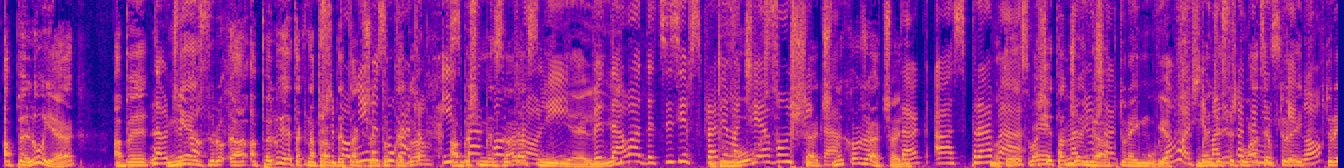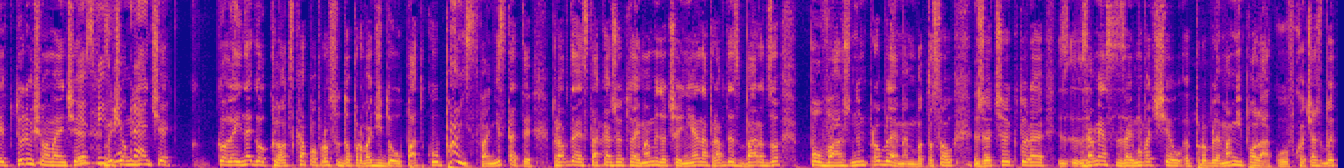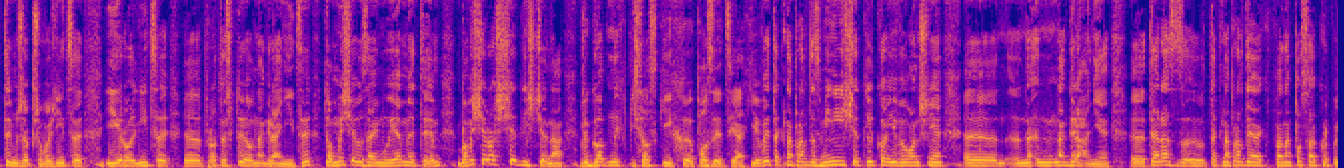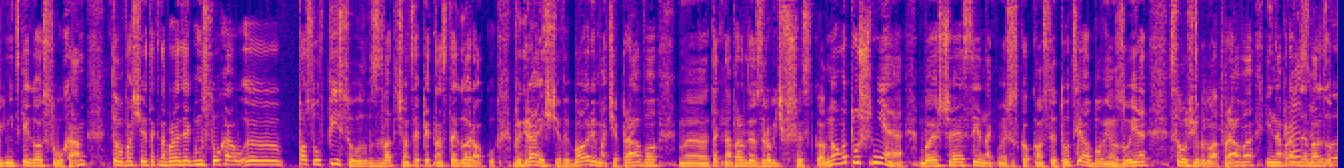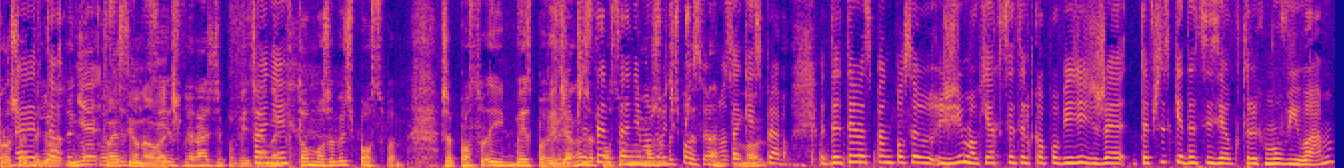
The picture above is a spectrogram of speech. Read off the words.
apeluję, aby Znaczy, nie zro, apeluję tak naprawdę także do tego, Izba abyśmy zaraz nie mieli wydała decyzję w sprawie Macieja Wąsika. sprzecznych orzeczeń. Tak, a sprawa No to jest właśnie ta e, dżęga, Mariusza, o której mówię. No właśnie, Będzie Mariusza sytuacja, w której, w której w którymś momencie w wyciągnięcie Pracy. kolejnego klocka po prostu doprowadzi do upadku państwa. Niestety, prawda jest taka, że tutaj mamy do czynienia naprawdę z bardzo poważnym problemem, bo to są rzeczy, które zamiast zajmować się problemami Polaków, chociażby tym, że przewoźnicy i rolnicy e, protestują na granicy, to my się zajmujemy tym, bo wy się rozsiedliście na wygodnych pisowskich e, pozycjach i wy tak naprawdę zmieniliście tylko i wyłącznie e, na, nagranie. E, teraz tak naprawdę jak pana posła Kropiwnickiego słucham, to właściwie tak naprawdę jakbym słuchał posłów PiSu z 2015 roku. Wygraliście wybory, macie prawo tak naprawdę zrobić wszystko. No otóż nie, bo jeszcze jest jednak mimo wszystko konstytucja, obowiązuje, są źródła prawa i naprawdę bardzo proszę E, tego nie kwestionować. jest wyraźnie powiedziane, Panie- kto może być posłem. Że posł, I jest że powiedziane, że, przestępca posłem nie może być posłem. No. Takie jest prawo. Te- Teraz pan poseł Zimoch, ja chcę tylko powiedzieć, że te wszystkie decyzje, o których mówiłam,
